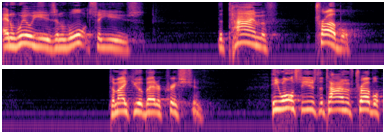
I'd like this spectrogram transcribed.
and will use and wants to use the time of trouble to make you a better Christian. He wants to use the time of trouble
